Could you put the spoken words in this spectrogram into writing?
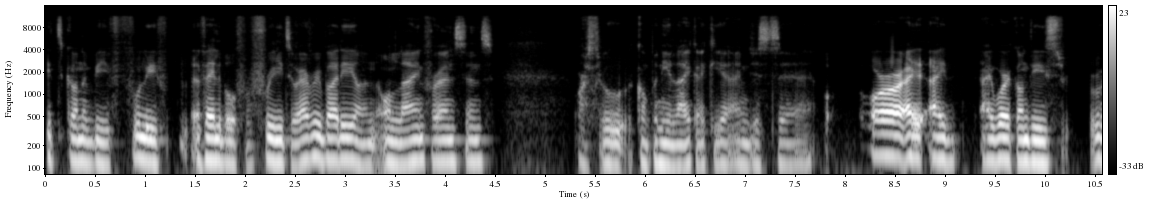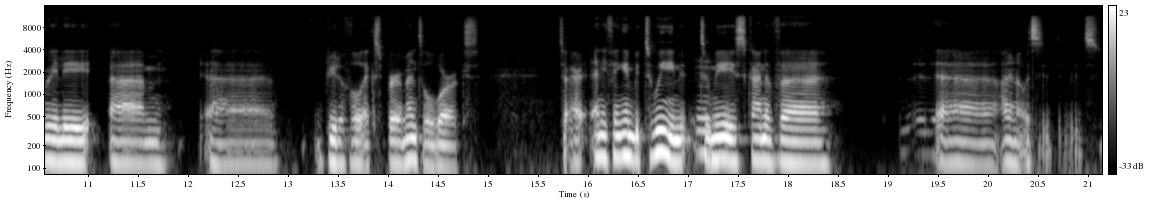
it's gonna be fully f- available for free to everybody on online, for instance, or through a company like IKEA. I'm just uh, or I, I I work on these really um, uh, beautiful experimental works. So anything in between to Mm. me is kind of uh, uh, I don't know. It's it, it's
